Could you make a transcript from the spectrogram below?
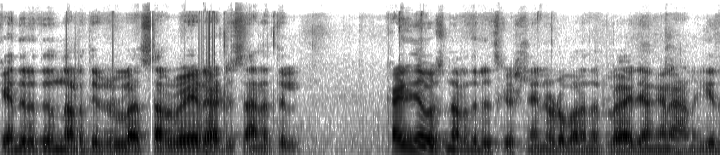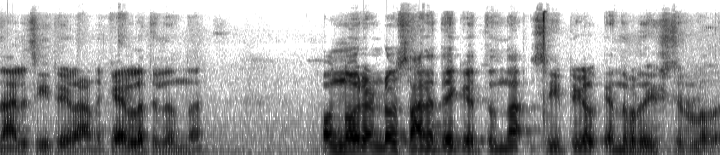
കേന്ദ്രത്തിൽ നിന്ന് നടത്തിയിട്ടുള്ള സർവേയുടെ അടിസ്ഥാനത്തിൽ കഴിഞ്ഞ ദിവസം നടന്ന ഡിസ്കഷൻ എന്നോട് പറഞ്ഞിട്ടുള്ള കാര്യം അങ്ങനെയാണ്. ഈ നാല് സീറ്റുകളാണ് കേരളത്തിൽ നിന്ന് ഒന്നോ രണ്ടോ സ്ഥാനത്തേക്ക് എത്തുന്ന സീറ്റുകൾ എന്ന് പ്രതീക്ഷിച്ചിട്ടുള്ളത്.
